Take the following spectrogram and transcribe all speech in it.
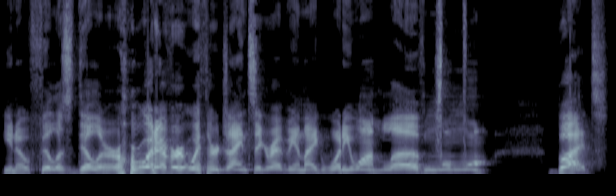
you know, Phyllis Diller or whatever with her giant cigarette being like, what do you want, love? But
